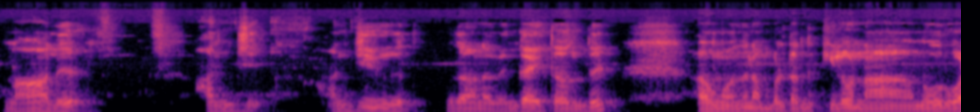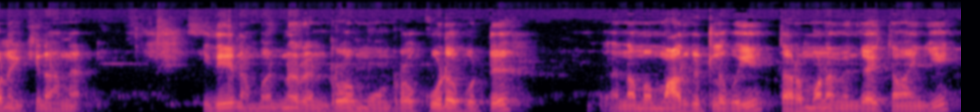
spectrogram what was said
நாலு அஞ்சு. அஞ்சு வித- வெங்காயத்தை வந்து அவங்க வந்து நம்மள்ட்ட வந்து கிலோ நா நூறுரூவான்னு விற்கிறாங்க இதே நம்ம இன்னும் ரெண்டு ரூபா மூணு ரூபா கூட போட்டு நம்ம மார்க்கெட்டில் போய் தரமான வெங்காயத்தை வாங்கி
